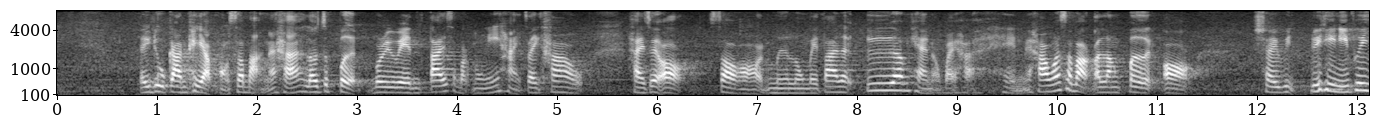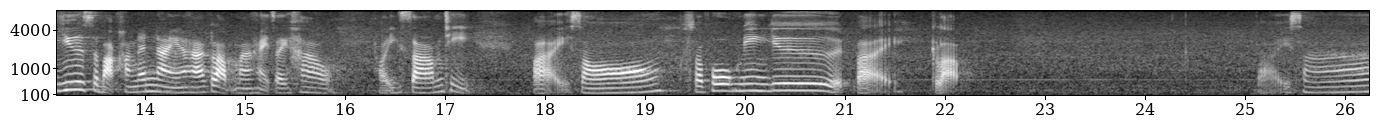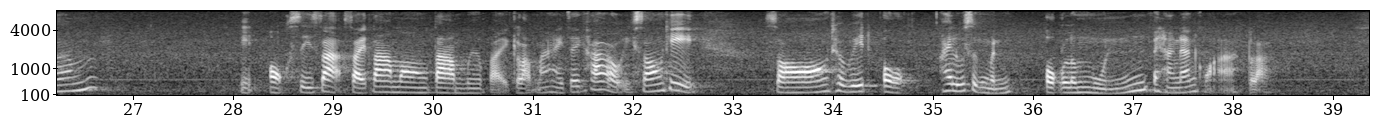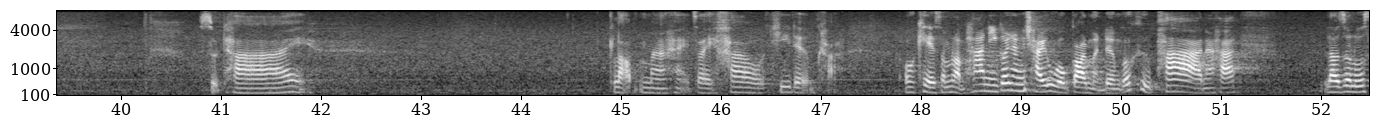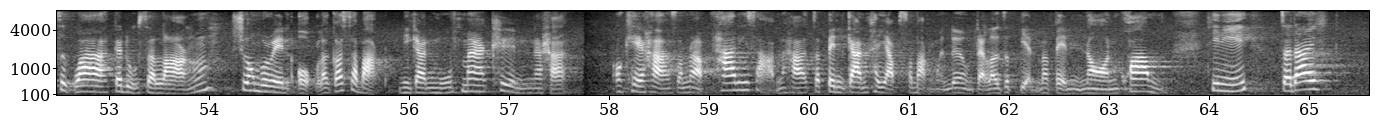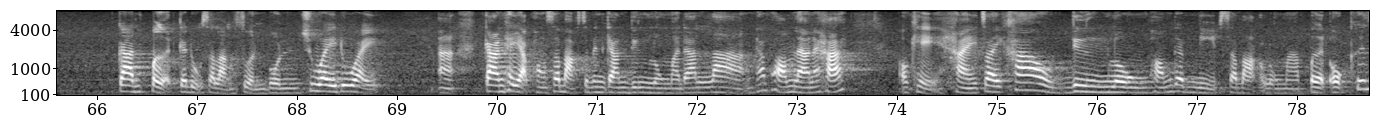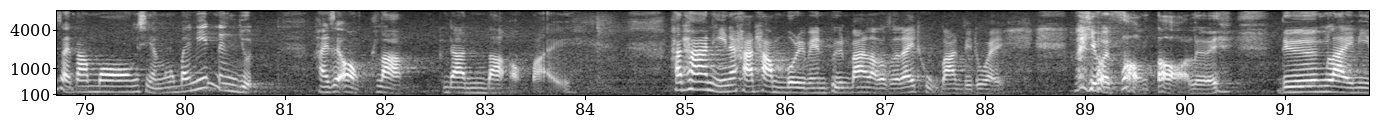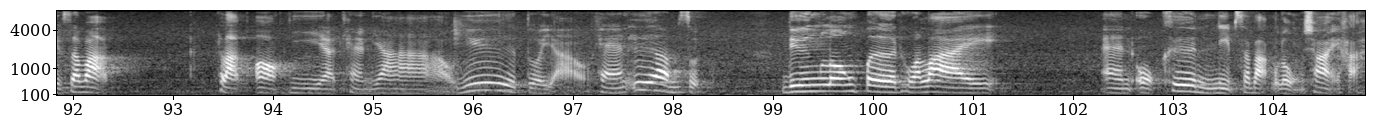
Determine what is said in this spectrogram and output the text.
ไปดูการขยับของสะบักนะคะ เราจะเปิดบริเวณใต้สะบักตรงนี้หายใจเข้า หายใจออกสอดมือลงไปใต้แล้วเอื้อมแขนออกไปค่ะ เห็นไหมคะว่าสะบักกำลังเปิดออก ใช้วิวิธีนี้เพื่อยืดสะบักข้างด้านในนะคะ กลับมาหายใจเข้าขออีกสามทีไปสองสะโพกนิ่งยืดไปกลับ ไปสามปิดออกศีรษะสายตามองตามมือไปกลับมาหายใจเข้าอีกสองทีสองทวิตอก ให้รู้สึกเหมือนอกละหมุนไปทางด้านขวากลับ สุดท้าย กลับมาหายใจเข้าที่เดิมค่ะ โอเคสำหรับท่านี้ก็ยังใช้อุปกรณ์เหมือนเดิมก็คือผ้านะคะ เราจะรู้สึกว่ากระดูกสันหลัง ช่วงบริเวณอก แล้วก็สะบักมีการ move มากขึ้นนะคะ โอเคค่ะสำหรับท่าที่ 3 นะคะ จะเป็นการขยับสะบักเหมือนเดิม แต่เราจะเปลี่ยนมาเป็นนอนคว่ำทีนี้จะได้การเปิดกระดูกสันหลังส่วนบนช่วยด้วยการขยับของสะบักจะเป็นการดึงลงมาด้านล่าง ถ้าพร้อมแล้วนะคะ โอเค หายใจเข้าดึงลงพร้อมกับหนีบสะบักลงมา เปิดอกขึ้นสายตามอง เฉียงลงไปนิดนึงหยุด หายใจออกผลักดันบ่าออกไป ถ้าท่านี้นะคะทำบริเวณพื้นบ้านเราก็จะได้ถูบ้านไปด้วย ประโยชน์สองต่อเลย ดึงไหล่หนีบสะบักผลักออกเหยียดแขนยาว ยืดตัวยาว แขนเอื้อมสุด ดึงลงเปิดหัวไหล่แอนอกขึ้นหนีบสะบักลงใช่ค่ะ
